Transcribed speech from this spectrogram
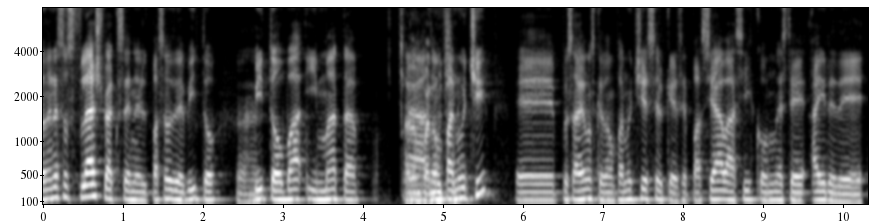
en esos flashbacks en el pasado de Vito, Vito va y mata a, Don Fanucci. Eh, pues sabemos que Don Fanucci es el que se paseaba así con este aire de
